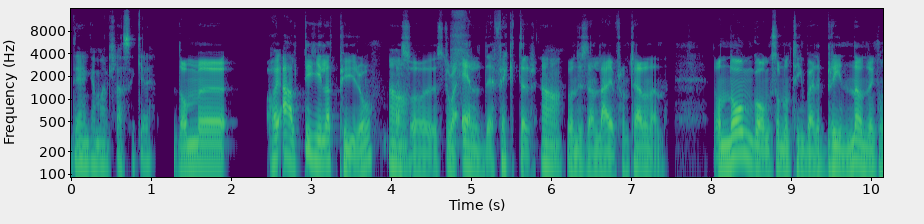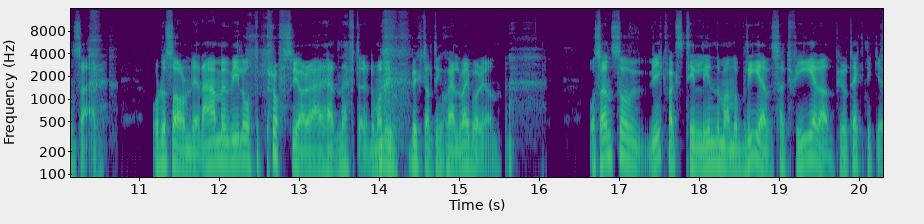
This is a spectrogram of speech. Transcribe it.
det är en gammal klassiker. De eh, har ju alltid gillat pyro, Ja. alltså stora eldeffekter. Ja, under sina liveframträdanden. Det var någon gång som någonting började brinna under en konsert. Och då sa de det, nej men vi låter proffs göra det här efter. De hade ju byggt allting själva i början. Och sen så vi gick faktiskt till Lindemann och blev certifierad pyrotekniker.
